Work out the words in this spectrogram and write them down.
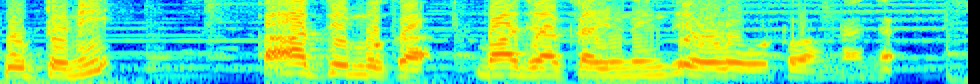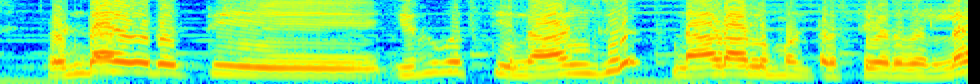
கூட்டணி அதிமுக பாஜக இணைந்து எவ்வளோ ஓட்டு வாங்கினாங்க? ரெண்டாயிரத்தி இருபத்தி நான்கு நாடாளுமன்ற தேர்தலில்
